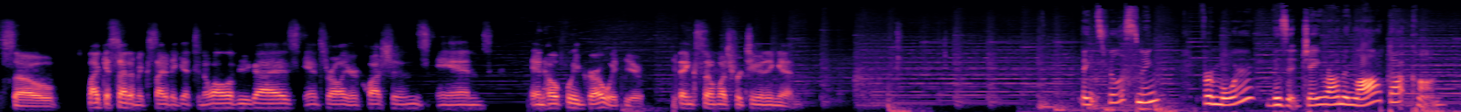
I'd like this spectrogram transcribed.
So, like I said, I'm excited to get to know all of you guys, answer all your questions, and and hopefully grow with you. Thanks so much for tuning in. Thanks for listening. For more, visit jayaramanlaw.com.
